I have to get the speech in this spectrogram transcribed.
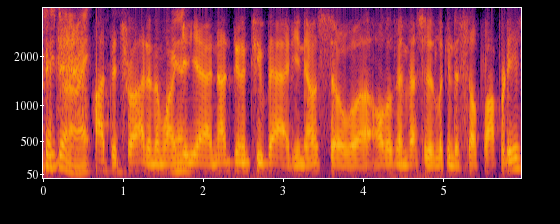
She's doing all right. hot to trot in the market. Yeah. not doing too bad, you know. So uh, all those investors are looking to sell properties,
